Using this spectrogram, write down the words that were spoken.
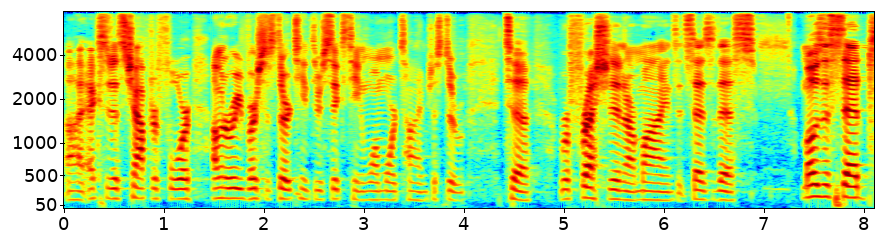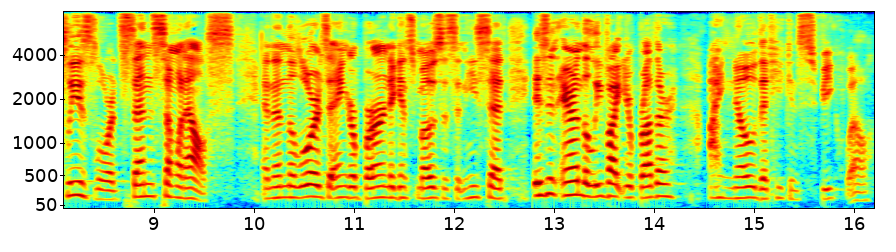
Uh, Exodus chapter 4, I'm going to read verses 13 through 16 one more time just to, to refresh it in our minds. It says this Moses said, Please, Lord, send someone else. And then the Lord's anger burned against Moses, and he said, Isn't Aaron the Levite your brother? I know that he can speak well.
